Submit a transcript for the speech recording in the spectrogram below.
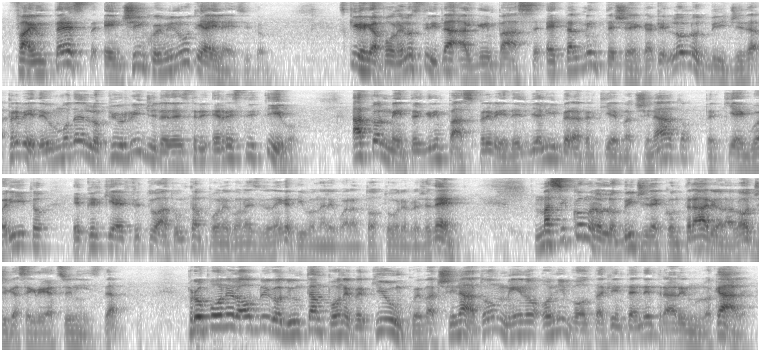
Fai un test e in 5 minuti hai l'esito. Scrive Capone, l'ostilità al Green Pass è talmente cieca che l'Ollobrigida prevede un modello più rigido e restrittivo. Attualmente il Green Pass prevede il via libera per chi è vaccinato, per chi è guarito e per chi ha effettuato un tampone con esito negativo nelle 48 ore precedenti. Ma siccome l'Ollobrigida è contrario alla logica segregazionista, propone l'obbligo di un tampone per chiunque, vaccinato o meno, ogni volta che intende entrare in un locale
